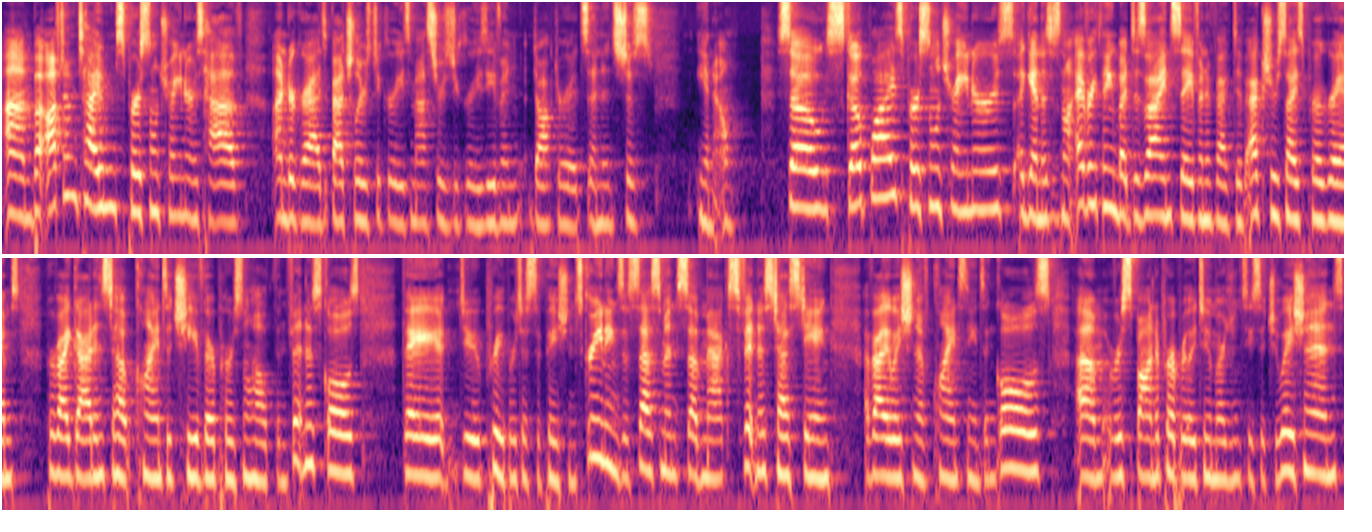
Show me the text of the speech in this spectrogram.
Um, but oftentimes, personal trainers have undergrads, bachelor's degrees, master's degrees, even doctorates, and it's just, you know, so, scope wise, personal trainers, again, this is not everything, but design safe and effective exercise programs, provide guidance to help clients achieve their personal health and fitness goals. They do pre participation screenings, assessments, submax fitness testing, evaluation of clients' needs and goals, um, respond appropriately to emergency situations,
